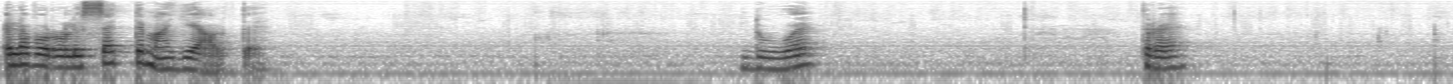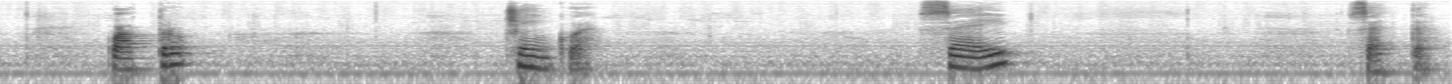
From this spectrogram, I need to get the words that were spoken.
e lavoro le sette maglie alte. 2 3 4 5 6 7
